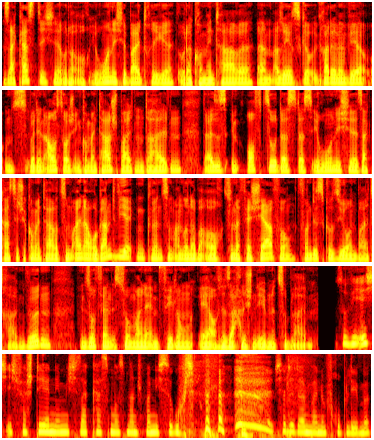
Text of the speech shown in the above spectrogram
sarkastische oder auch ironische Beiträge oder Kommentare. Ähm, also jetzt gerade wenn wir uns über den Austausch in Kommentarspalten unterhalten, da ist es oft so, dass das ironische, sarkastische Kommentare zum einen arrogant wirken können, zum anderen aber auch zu einer Verschärfung von Diskussionen beitragen würden. Insofern ist so meine Empfehlung, eher auf der sachlichen Ebene zu bleiben so wie ich. Ich verstehe nämlich Sarkasmus manchmal nicht so gut. ich hatte dann meine Probleme.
